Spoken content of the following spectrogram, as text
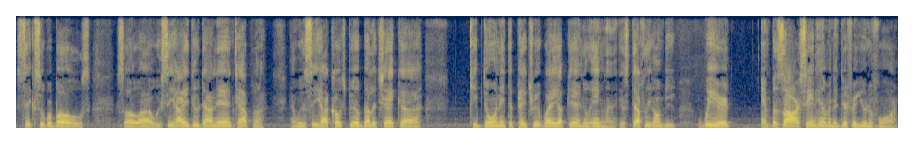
six Super Bowls. So uh, we'll see how he do down there in Tampa, and we'll see how Coach Bill Belichick uh, keep doing it the Patriot way up there in New England. It's definitely going to be weird and bizarre seeing him in a different uniform.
